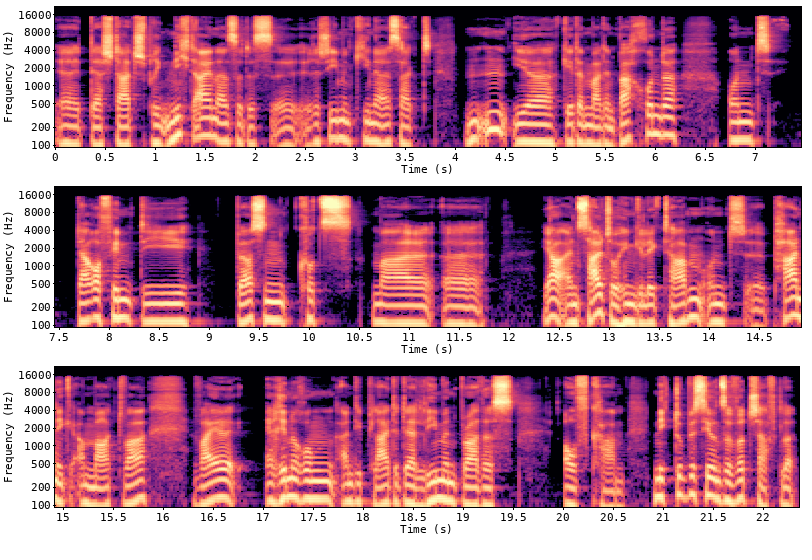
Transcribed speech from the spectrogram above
äh, der Staat springt nicht ein, also das äh, Regime in China sagt, N -n, ihr geht dann mal den Bach runter. Und daraufhin die Börsen kurz mal äh, ja ein Salto hingelegt haben und äh, Panik am Markt war, weil Erinnerungen an die Pleite der Lehman Brothers aufkam. Nick, du bist hier unser Wirtschaftler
